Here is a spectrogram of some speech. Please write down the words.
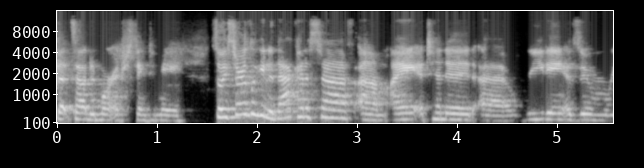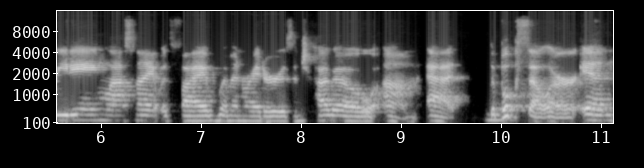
that sounded more interesting to me. So i started looking at that kind of stuff. Um, i attended a reading a zoom reading last night with five women writers in chicago um, at the Book Cellar and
